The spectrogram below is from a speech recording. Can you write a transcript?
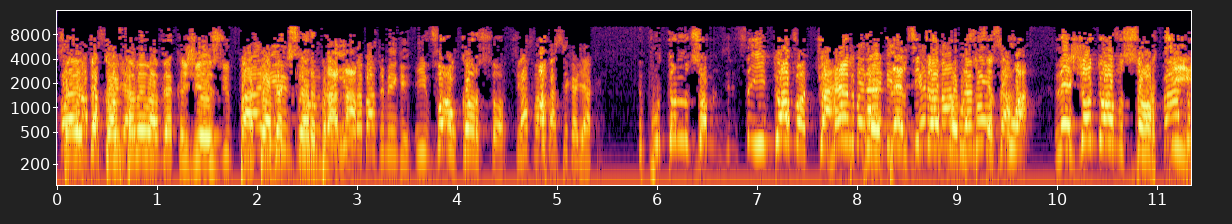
Ça a été comme ça même avec Jésus, partout avec na Branham. Ils vont encore sortir. Et pourtant, nous sommes. Ils doivent. Tu as un problème. Si tu as un problème, c'est quoi Les gens doivent sortir.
